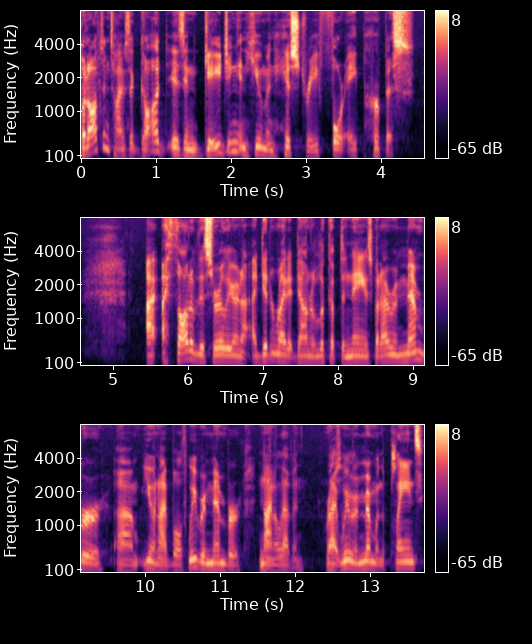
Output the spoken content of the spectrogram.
But oftentimes, that God is engaging in human history for a purpose. I, I thought of this earlier and I, I didn't write it down or look up the names, but I remember, um, you and I both, we remember 9 11, right? We remember when the planes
